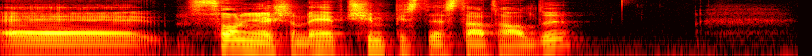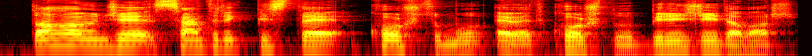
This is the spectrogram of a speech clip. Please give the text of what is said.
e, son yarışında hep Çin pistte start aldı. Daha önce sentrik pistte koştu mu? Evet koştu. Birinciliği de var.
